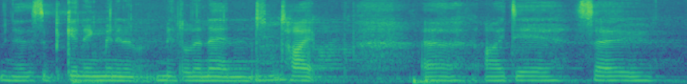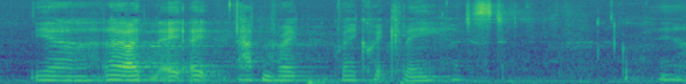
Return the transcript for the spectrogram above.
you know, there's a beginning, middle, and end mm-hmm. type uh, idea. So, yeah, no, I, it, it happened very, very quickly. I just, yeah.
